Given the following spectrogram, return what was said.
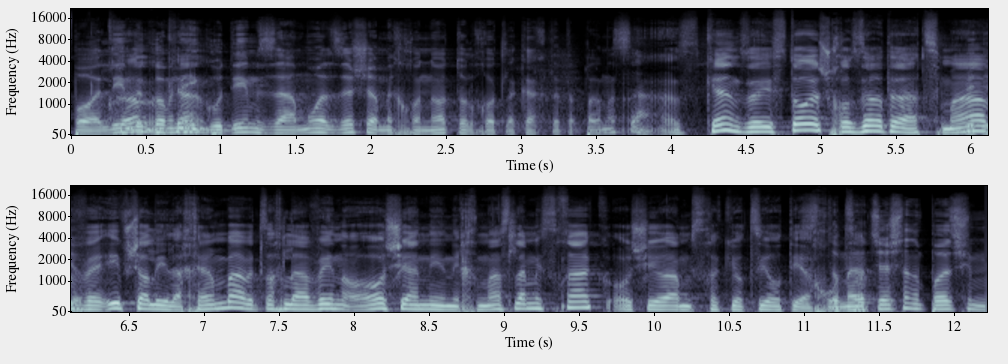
פועלים כן, בכל כן. מיני איגודים זעמו על זה שהמכונות הולכות לקחת את הפרנסה. אז כן, זו היסטוריה שחוזרת על עצמה. ואי אפשר להילחם בה, וצריך להבין או שאני נכנס למשחק, או שהמשחק יוציא אותי החוצה. זאת אומרת שיש לנו פה איזשהם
